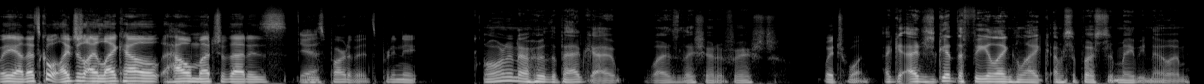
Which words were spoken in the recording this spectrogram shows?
Well, yeah, that's cool. I just I like how how much of that is Yeah. is part of it. It's pretty neat. I want to know who the bad guy was. They showed it first. Which one? I, get, I just get the feeling like I'm supposed to maybe know him.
